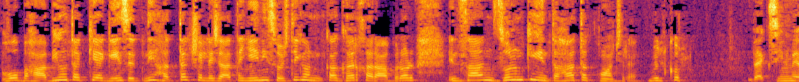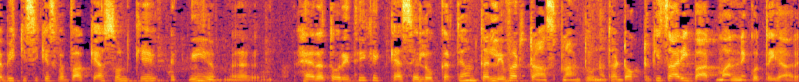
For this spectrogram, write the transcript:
وہ بھابھیوں تک کے اگینسٹ اتنی حد تک چلے جاتے ہیں یہ نہیں سوچتے کہ ان کا گھر خراب ہو رہا اور انسان ظلم کی انتہا تک پہنچ رہا ہے۔ بالکل۔ ویکسین میں ابھی کسی کے واقعہ سن کے اتنی حیرت ہو رہی تھی کہ کیسے لوگ کرتے ہیں۔ ان کا لیور ٹرانسپلانٹ ہونا تھا۔ ڈاکٹر کی ساری بات ماننے کو تیار ہے۔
